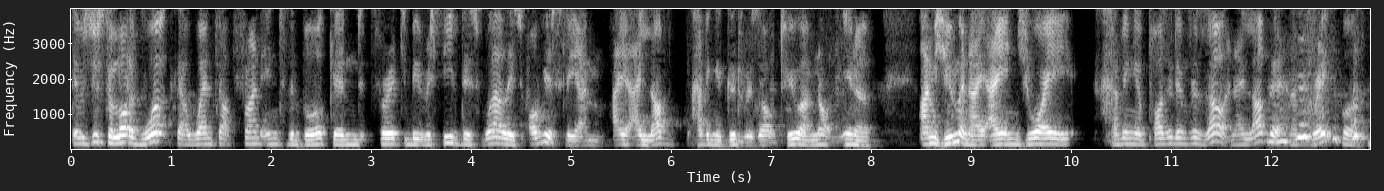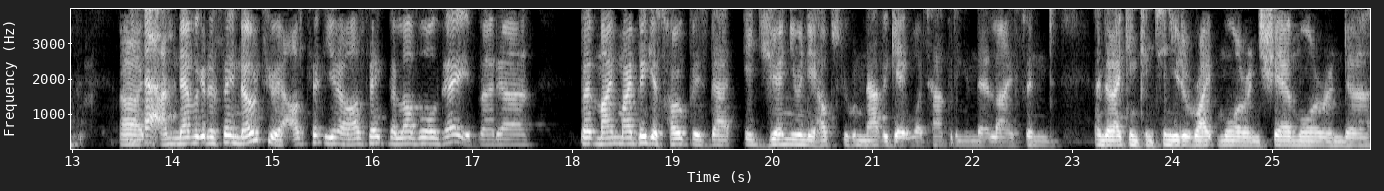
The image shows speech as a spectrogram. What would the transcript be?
there was just a lot of work that went up front into the book and for it to be received this well is obviously i'm i, I love having a good result too i'm not you know i'm human I, I enjoy having a positive result and i love it and i'm grateful uh, yeah. I'm never going to say no to it. I'll take, you know, I'll take the love all day. But, uh, but my, my biggest hope is that it genuinely helps people navigate what's happening in their life and, and that I can continue to write more and share more. And, uh,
